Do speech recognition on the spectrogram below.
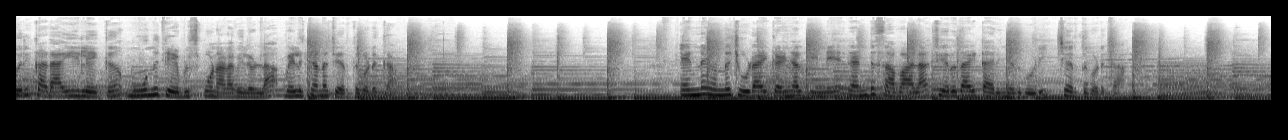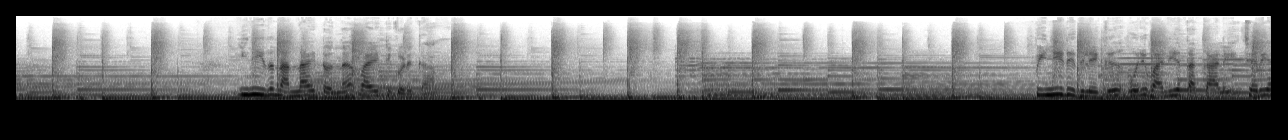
ഒരു കടായിയിലേക്ക് മൂന്ന് ടേബിൾ സ്പൂൺ അളവിലുള്ള വെളിച്ചെണ്ണ ചേർത്ത് കൊടുക്കാം. എണ്ണയൊന്ന് ചൂടായി കഴിഞ്ഞാൽ പിന്നെ രണ്ട് സവാള ചെറുതായിട്ട് അരിഞ്ഞത് കൂടി ചേർത്ത് കൊടുക്കാം. ഇനി ഇത് നന്നായിട്ടൊന്ന് വഴറ്റി കൊടുക്കാം. പിന്നീട് ഇതിലേക്ക് ഒരു വലിയ തക്കാളി ചെറിയ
